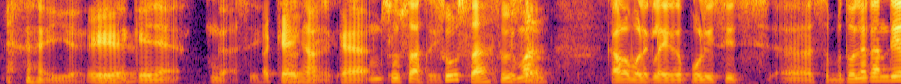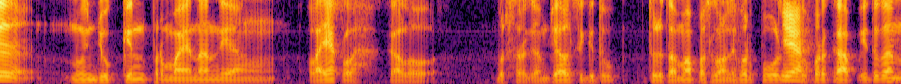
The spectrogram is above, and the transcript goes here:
iya, Iya. kayaknya, kayaknya enggak sih. Oke, Chelsea. enggak, kayak- susah sih. susah, susah. Cuman kalau balik lagi ke polisi eh, sebetulnya kan dia nunjukin permainan yang layak lah kalau berseragam Chelsea gitu terutama pas lawan Liverpool di Iya. Super Cup itu kan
